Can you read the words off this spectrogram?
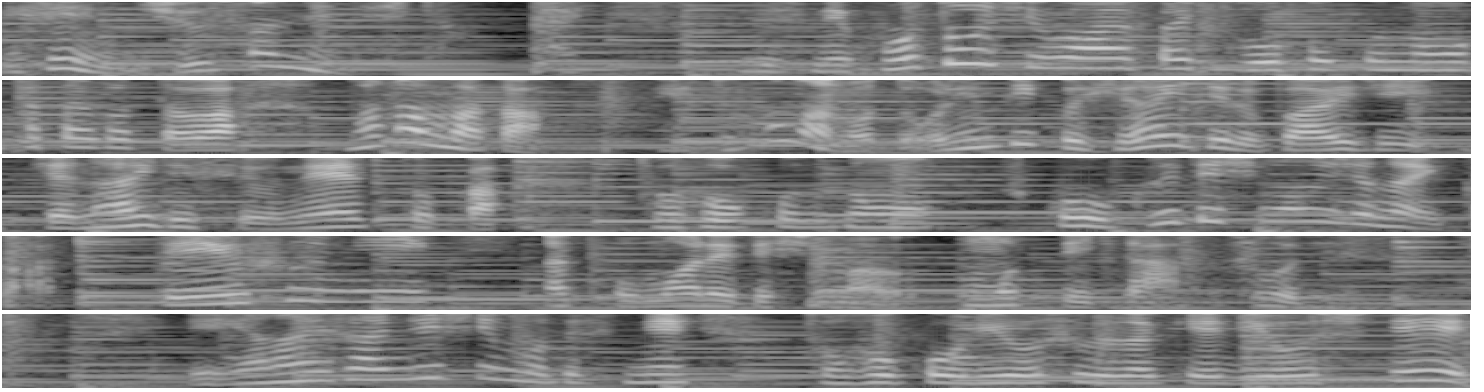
2013年でした。はいですね、この当時はやっぱり東北の方々はまだまだ「えどうなの?」ってオリンピック開いてる場合じゃないですよねとか東北の復興遅れてしまうんじゃないかっていうふうになんか思われてしまう思っていたそうです。柳井さん自身もですね東北を利用するだけ利用して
